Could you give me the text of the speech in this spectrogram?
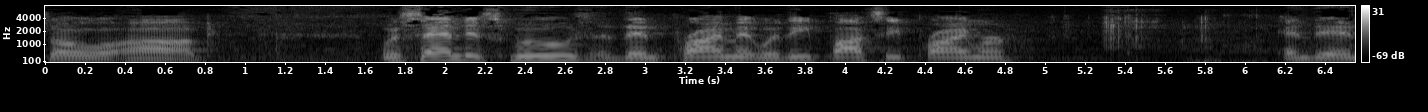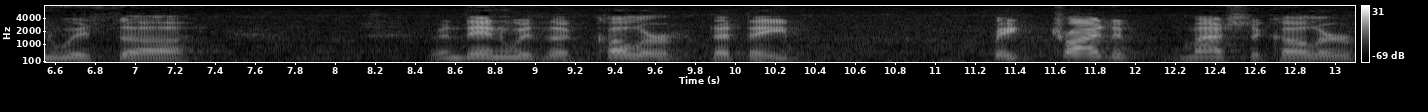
So uh, we'll sand it smooth then prime it with epoxy primer. And then with uh, and then with the color that they they tried to match the color,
